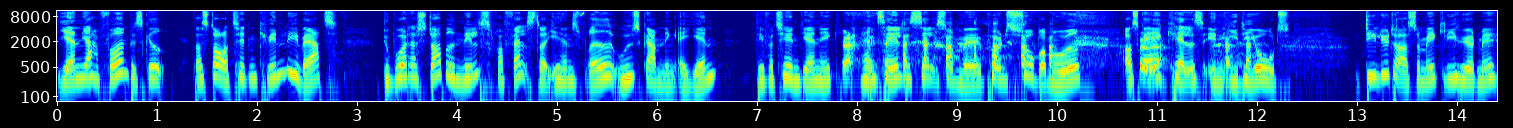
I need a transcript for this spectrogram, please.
Jan, jeg har fået en besked. Der står til den kvindelige vært. Du burde have stoppet Nils fra Falster i hans vrede udskamning af Jan. Det fortjente Jan ikke. Han talte selv som øh, på en super måde, og skal ikke kaldes en idiot de lyttere, som ikke lige hørte med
